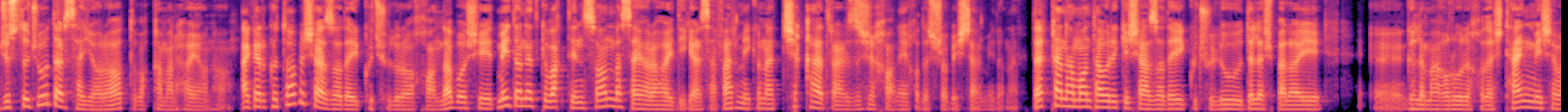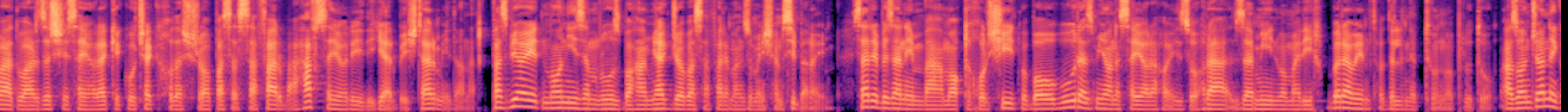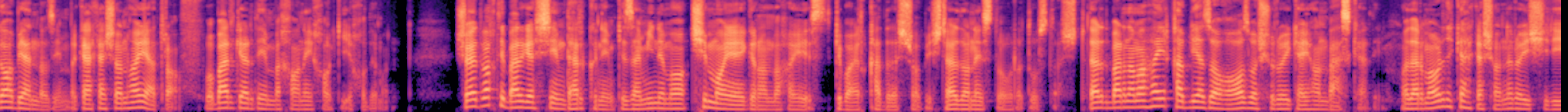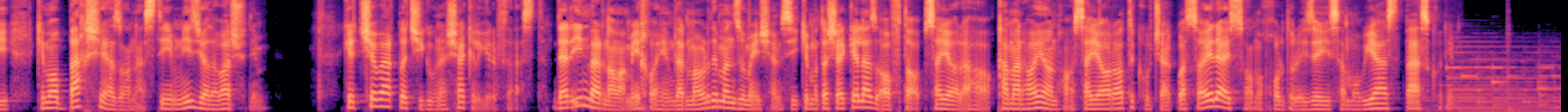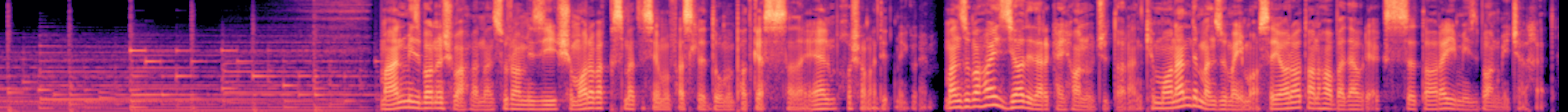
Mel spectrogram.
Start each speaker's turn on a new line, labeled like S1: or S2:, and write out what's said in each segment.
S1: جستجو در سیارات و قمرهای آنها. اگر کتاب شهزاده کوچولو را خوانده باشید می‌دانید که وقت انسان به سیاره های دیگر سفر می کند چقدر ارزش خانه خودش را بیشتر می داند دقیقا همان طوری که شهزاده کوچولو دلش برای گل مغرور خودش تنگ می شود و ارزش سیارک کوچک خودش را پس از سفر به هفت سیاره دیگر بیشتر می داند. پس بیایید ما نیز امروز با هم یک جا به سفر منظومه شمسی براییم سری بزنیم به اعماق خورشید و با عبور از میان سیاره های زهره زمین و مریخ برویم تا دل نپتون و پلوتو. از آنجا نگاه بیاندازیم به کهکشان های اطراف و برگردیم به خانه خاکی خودمان. شاید وقتی برگشتیم درک کنیم که زمین ما چه مایه گرانبهایی است که باید قدرش را بیشتر دانست و او را دوست داشت. در برنامه های قبلی از آغاز و شروع کیهان بحث کردیم و در مورد کهکشان رای شیری که ما بخشی از آن هستیم نیز یادآور شدیم که چه وقت و چگونه شکل گرفته است. در این برنامه می خواهیم در مورد منظومه شمسی که متشکل از آفتاب سیاره ها قمرهای آنها سیارات کوچک و سایر اجسام خرد و ریزه سماوی است بحث کنیم. من میزبان شما احمد منصور آمیزی شما را به قسمت سوم فصل دوم پادکست صدای علم خوش آمدید می‌گویم. منظومه های زیادی در کیهان وجود دارند که مانند منظومه ما سیارات آنها به دور یک ستاره میزبان میچرخد.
